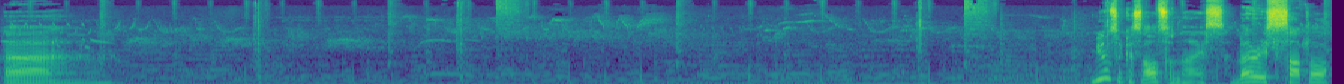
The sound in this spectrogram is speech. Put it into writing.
Uh... Music is also nice, very subtle.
